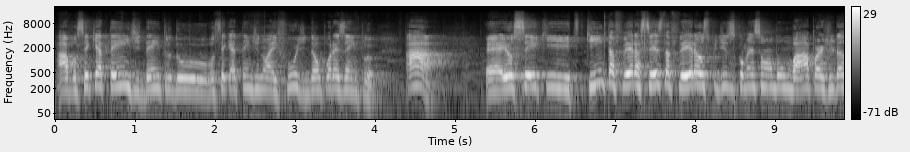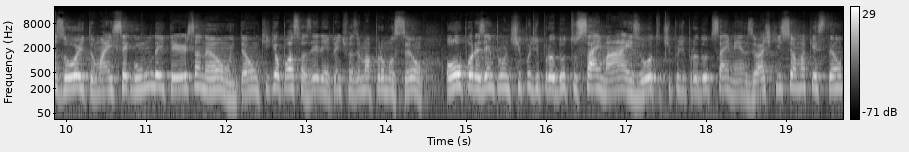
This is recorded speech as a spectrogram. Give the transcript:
ah, você que atende dentro do. Você que atende no iFood, então, por exemplo, ah, é, eu sei que quinta-feira, sexta-feira os pedidos começam a bombar a partir das 8, mas segunda e terça não. Então, o que, que eu posso fazer? De repente, fazer uma promoção. Ou, por exemplo, um tipo de produto sai mais, o outro tipo de produto sai menos. Eu acho que isso é uma questão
